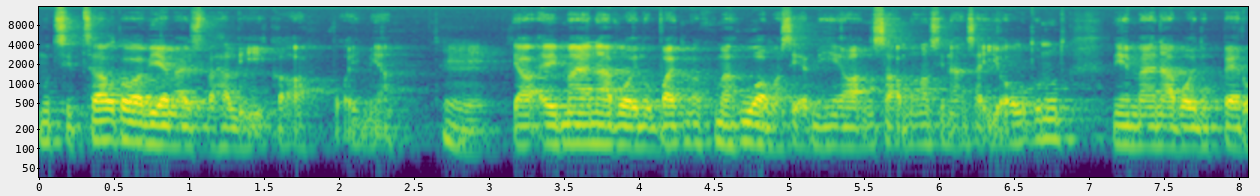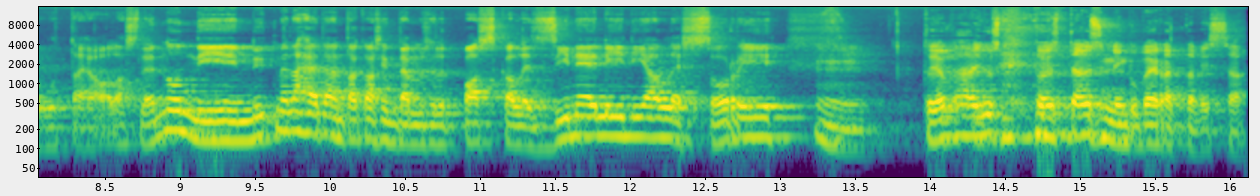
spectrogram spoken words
Mutta sitten se alkoi viemään just vähän liikaa voimia. Mm. Ja ei mä enää voinut, vaikka kun mä huomasin, että mihin ansaan mä oon sinänsä joutunut, niin en mä enää voinut peruuttaa ja olla silleen, no niin, nyt me lähdetään takaisin tämmöiselle paskalle Zine-linjalle, sori. Mm. Toi on vähän just, toi täysin niin kuin verrattavissa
